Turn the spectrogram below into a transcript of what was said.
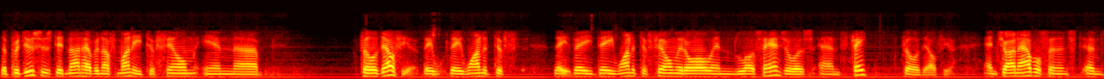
the producers did not have enough money to film in uh, Philadelphia. They they wanted to. f- They, they they wanted to film it all in Los Angeles and fake Philadelphia. And John Avildsen and, and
